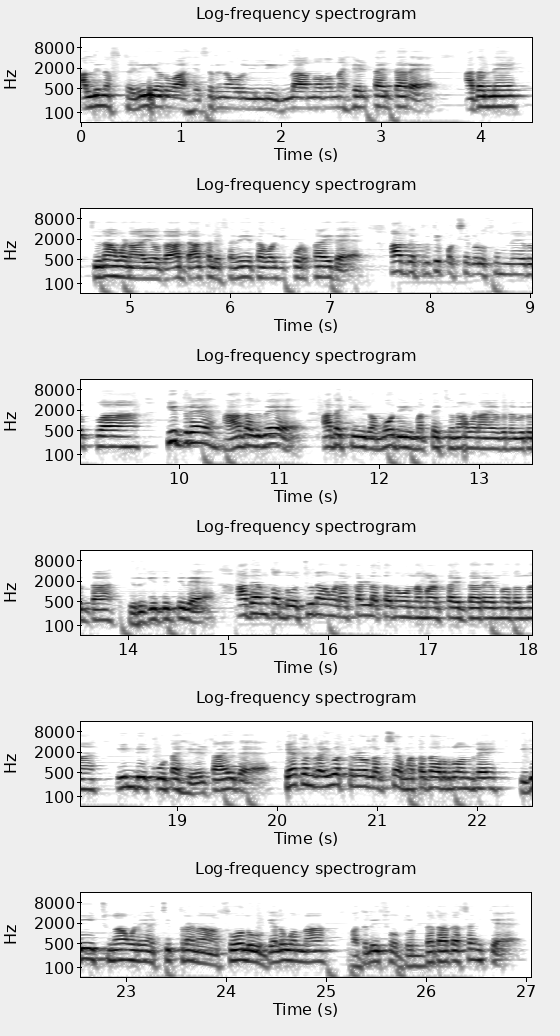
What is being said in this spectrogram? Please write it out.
ಅಲ್ಲಿನ ಸ್ಥಳೀಯರು ಆ ಹೆಸರಿನವರು ಇಲ್ಲಿ ಇಲ್ಲ ಅನ್ನೋದನ್ನು ಹೇಳ್ತಾ ಇದ್ದಾರೆ. ಅದನ್ನೇ ಚುನಾವಣಾ ಆಯೋಗ ದಾಖಲೆ ಸಮೇತವಾಗಿ ಕೊಡ್ತಾ ಇದೆ. ಆದರೆ ಪ್ರತಿಪಕ್ಷಗಳು ಸುಮ್ಮನೆ ಇರುತ್ತ ಇದ್ರೆ ಆಗಲ್ವೇ? ಅದಕ್ಕೆ ಈಗ ಮೋದಿ ಮತ್ತೆ ಚುನಾವಣಾ ಆಯೋಗದ ವಿರುದ್ಧ ತಿರುಗಿ ಬಿದ್ದಿವೆ. ಅದೆಂಥದ್ದು ಚುನಾವಣಾ ಕಳ್ಳತನವನ್ನು ಮಾಡ್ತಾ ಇದ್ದಾರೆ ಅನ್ನೋದನ್ನ ಇಂಡಿ ಕೂಟ ಹೇಳ್ತಾ ಇದೆ. ಯಾಕಂದ್ರೆ ಐವತ್ತೆರಡು ಲಕ್ಷ ಮತದಾರರು ಅಂದ್ರೆ ಇಡೀ ಚುನಾವಣೆಯ ಚಿತ್ರಣ, ಸೋಲು, ಗೆಲುವನ್ನ ಬದಲಿಸೋ ದೊಡ್ಡದಾದ ಸಂಖ್ಯೆ.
